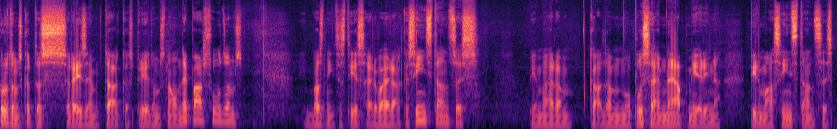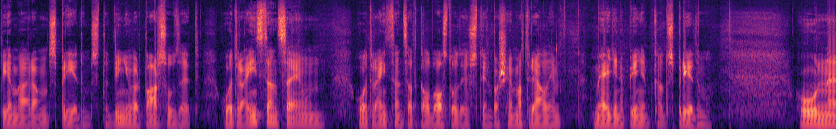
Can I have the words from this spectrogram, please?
Protams, ka tas reizēm ir tā, ka spriedums nav nepārsūdzams, baznīcas tiesā ir vairākas instances, piemēram, kādam no pusēm neapmierina pirmās instances, piemēram, spriedums, tad viņu var pārsūdzēt otrā instancē, un otrā instance atkal balstoties uz tiem pašiem materiāliem mēģina pieņemt kādu spriedumu. Un e,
